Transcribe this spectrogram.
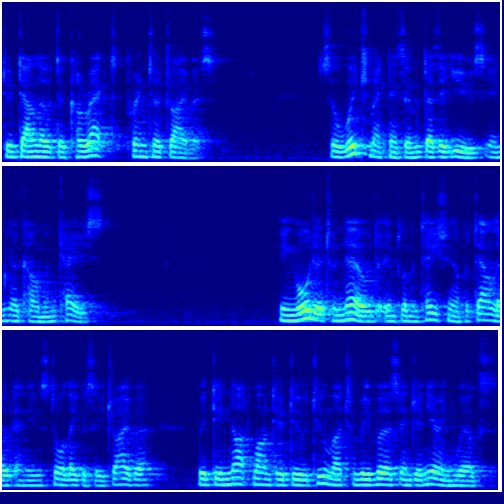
to download the correct printer drivers. So which mechanism does it use in a common case? In order to know the implementation of a download and install legacy driver, we do not want to do too much reverse engineering works.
